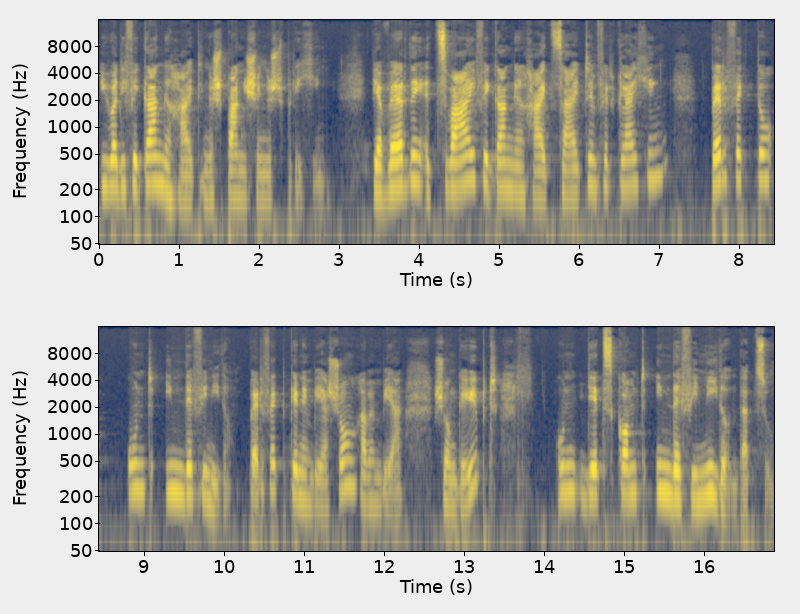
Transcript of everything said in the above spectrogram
über die Vergangenheit in Spanischen sprechen. Wir werden zwei Vergangenheitszeiten vergleichen, perfecto und indefinido. Perfekt kennen wir schon, haben wir schon geübt. Und jetzt kommt indefinido dazu.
